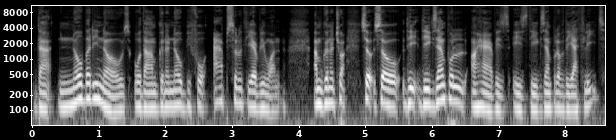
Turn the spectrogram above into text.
that nobody knows or that I'm going to know before absolutely everyone. I'm going to try. So, so the, the example I have is, is the example of the athlete.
